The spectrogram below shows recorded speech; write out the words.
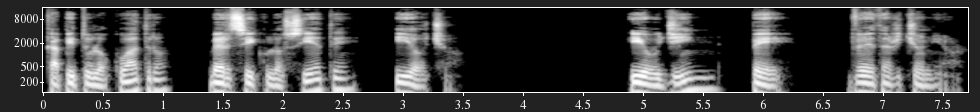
capítulo 4, versículos 7 y 8. Eugene P. Vedder Jr.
